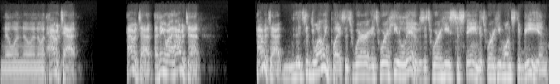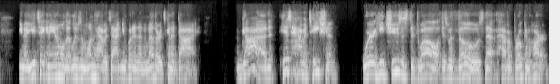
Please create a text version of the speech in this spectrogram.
No one, no one, no one. Habitat. Habitat. I think about habitat. Habitat. It's a dwelling place. It's where it's where he lives. It's where he's sustained. It's where he wants to be. And you know, you take an animal that lives in one habitat and you put it in another, it's going to die. God, his habitation, where he chooses to dwell, is with those that have a broken heart.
